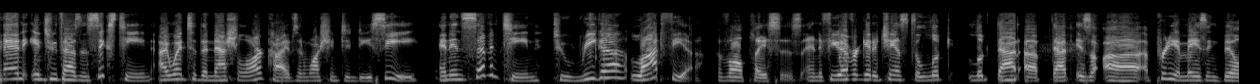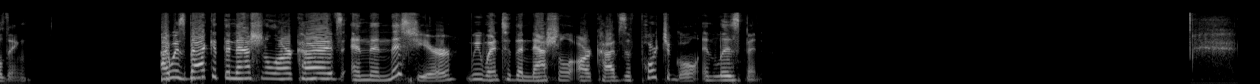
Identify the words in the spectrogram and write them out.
Then in 2016, I went to the National Archives in Washington, D.C., and in 17 to Riga, Latvia, of all places. And if you ever get a chance to look look that up, that is a, a pretty amazing building. I was back at the National Archives, and then this year we went to the National Archives of Portugal in Lisbon.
